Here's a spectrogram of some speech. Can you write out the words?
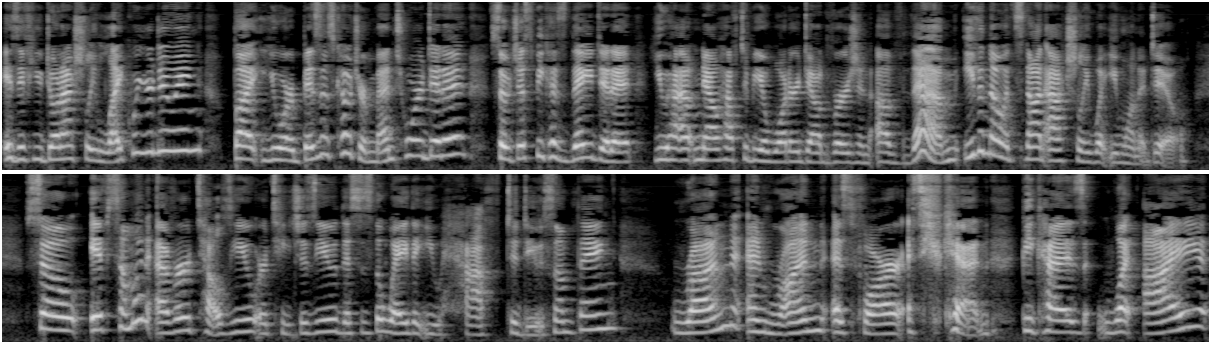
is if you don't actually like what you're doing, but your business coach or mentor did it. So just because they did it, you have now have to be a watered down version of them, even though it's not actually what you want to do. So, if someone ever tells you or teaches you this is the way that you have to do something, run and run as far as you can because what I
